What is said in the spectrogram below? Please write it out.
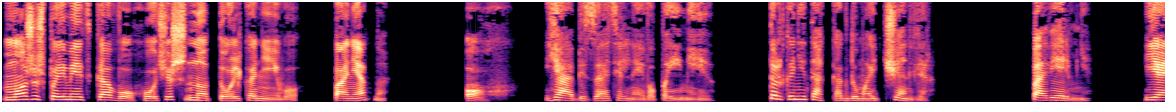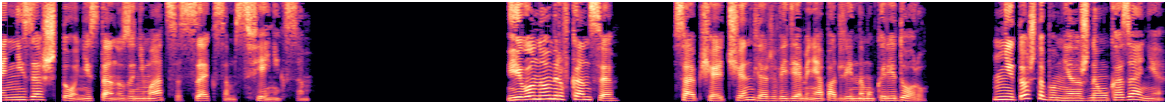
Можешь поиметь кого хочешь, но только не его. Понятно? Ох, я обязательно его поимею. Только не так, как думает Чендлер. Поверь мне, я ни за что не стану заниматься сексом с Фениксом. Его номер в конце, сообщает Чендлер, ведя меня по длинному коридору. Не то чтобы мне нужны указания.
